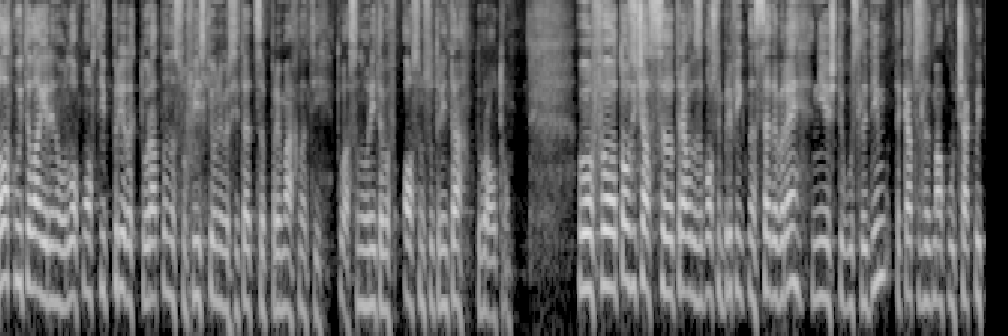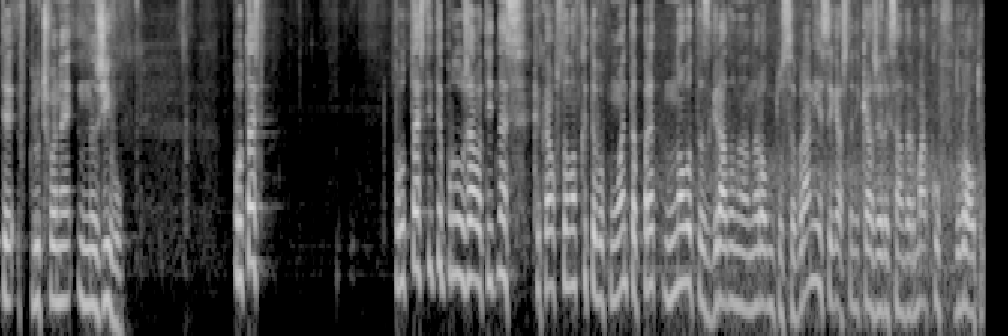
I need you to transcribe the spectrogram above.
Палатковите лагери на Орлов мост и при ректората на Софийския университет са премахнати. Това са новините в 8 сутринта. Добро утро! В този час трябва да започне брифинг на СДВР. Ние ще го следим, така че след малко очаквайте включване на живо. Протест Протестите продължават и днес. Каква е обстановката в момента пред новата сграда на Народното събрание? Сега ще ни каже Александър Марков. Добро утро!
